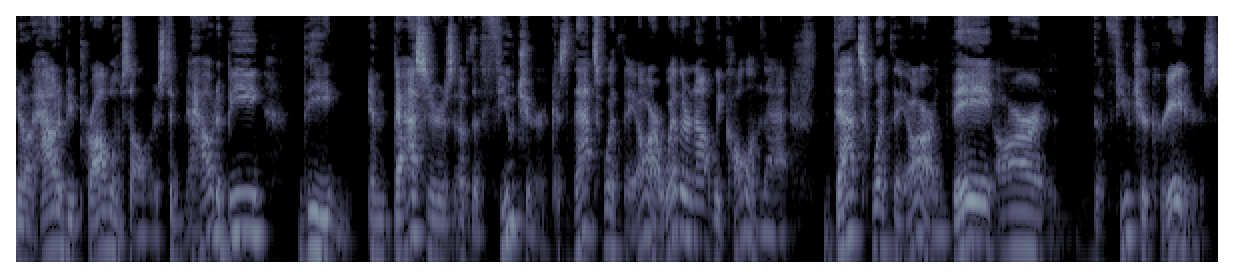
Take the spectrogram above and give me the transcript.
know, how to be problem solvers, to how to be the ambassadors of the future, because that's what they are. Whether or not we call them that, that's what they are. They are the future creators.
